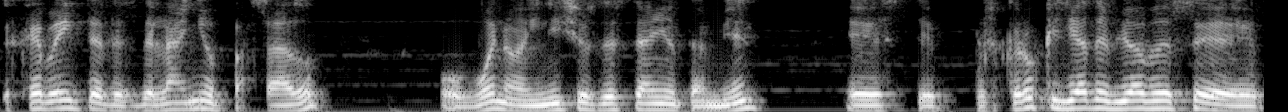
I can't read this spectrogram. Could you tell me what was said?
G20 desde el año pasado, o bueno, a inicios de este año también, este, pues creo que ya debió haberse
